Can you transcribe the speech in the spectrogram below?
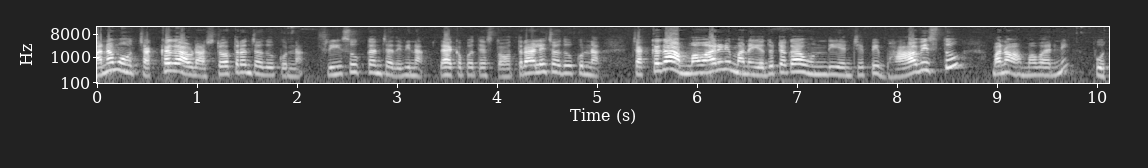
మనము చక్కగా ఆవిడ అష్టోత్తరం చదువుకున్న శ్రీ సూక్తం చదివిన లేకపోతే స్తోత్రాలే చదువుకున్న చక్కగా అమ్మవారిని మన ఎదుటగా ఉంది అని చెప్పి భావిస్తూ మనం అమ్మవారిని పూజ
